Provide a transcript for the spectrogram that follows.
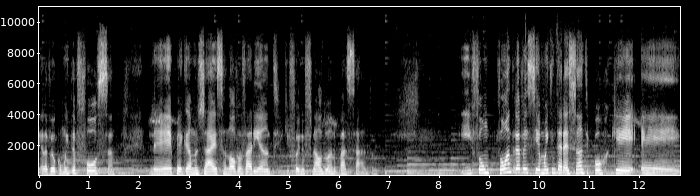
ela veio com muita força, né? Pegamos já essa nova variante que foi no final do ano passado. E foi, um, foi uma travessia muito interessante porque é,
